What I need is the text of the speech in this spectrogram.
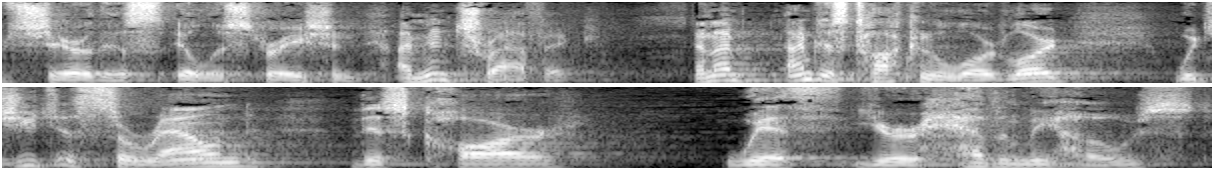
share this illustration. I'm in traffic and I'm, I'm just talking to the Lord. Lord, would you just surround this car with your heavenly host?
